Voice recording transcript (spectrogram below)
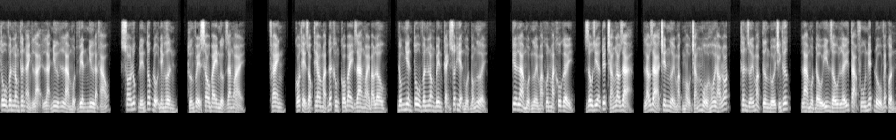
tô vân long thân ảnh lại là như là một viên như đạn tháo, so lúc đến tốc độ nhanh hơn, hướng về sau bay ngược ra ngoài. Phanh, có thể dọc theo mặt đất không có bay ra ngoài bao lâu đông nhiên tô vân long bên cạnh xuất hiện một bóng người. Kia là một người mặc khuôn mặt khô gầy, râu ria tuyết trắng lao giả lão giả trên người mặc màu trắng mồ hôi áo lót, thân dưới mặc tương đối chính thức, là một đầu in dấu lấy tạ phu niết đồ vét quần.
